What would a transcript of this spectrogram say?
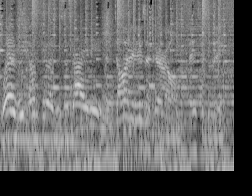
Where have we come to as a society? The daughter is a girl, basically.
